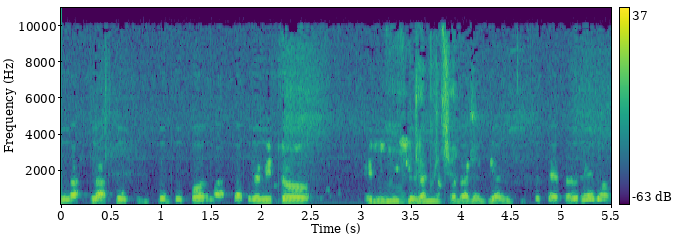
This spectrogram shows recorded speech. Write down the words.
las clases en tiempo y forma previsto el inicio del año escolar el día 27 de febrero.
